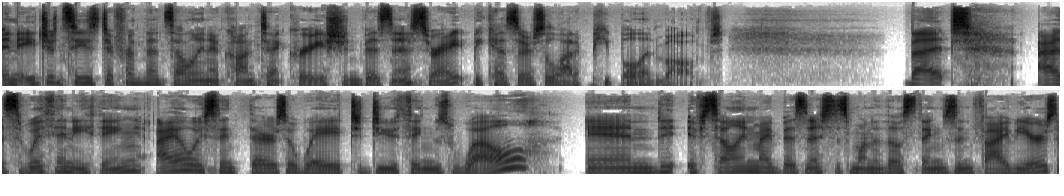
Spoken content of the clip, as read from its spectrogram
an agency is different than selling a content creation business, right? Because there's a lot of people involved. But as with anything, I always think there's a way to do things well. And if selling my business is one of those things in five years,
